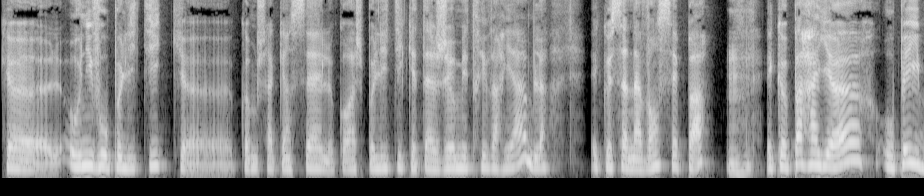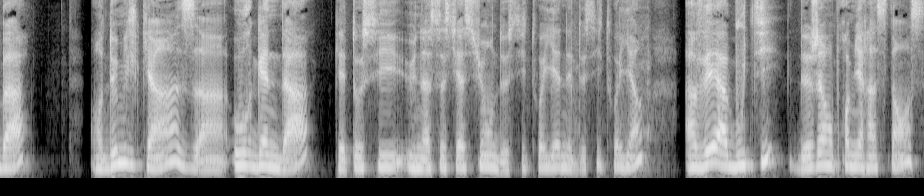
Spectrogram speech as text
que au niveau politique, euh, comme chacun sait, le courage politique est à géométrie variable et que ça n'avançait pas. Mhm. Et que par ailleurs, aux Pays-Bas, en 2015, Urgenda, qui est aussi une association de citoyennes et de citoyens, avait abouti déjà en première instance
